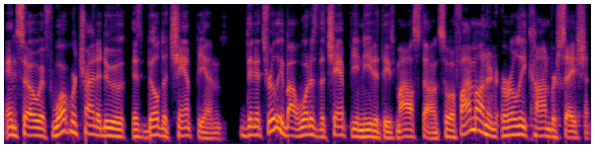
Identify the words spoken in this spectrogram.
And so if what we're trying to do is build a champion, then it's really about what does the champion need at these milestones. So if I'm on an early conversation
